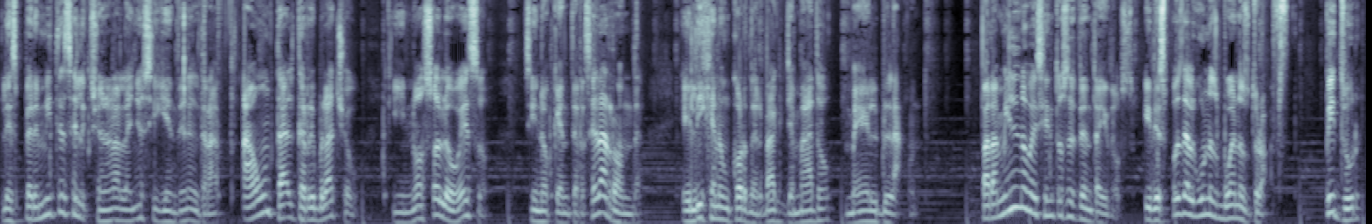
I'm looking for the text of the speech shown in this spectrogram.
les permite seleccionar al año siguiente en el draft a un tal Terry Bradshaw. Y no solo eso, sino que en tercera ronda eligen un cornerback llamado Mel Blount. Para 1972, y después de algunos buenos drafts, Pittsburgh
